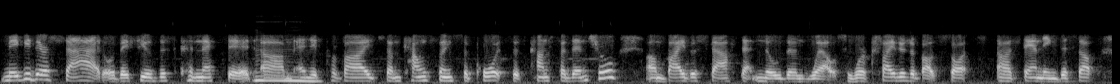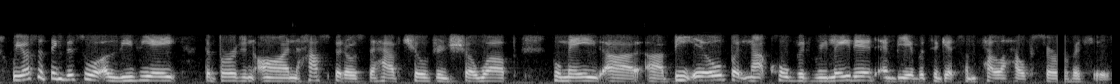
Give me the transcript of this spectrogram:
maybe they're sad or they feel disconnected. Um, and it provides some counseling support that's confidential um, by the staff that know them well. So we're excited about start, uh, standing this up. We also think this will alleviate the burden on hospitals to have children show up who may uh, uh, be ill but not COVID related and be able to get some telehealth services.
